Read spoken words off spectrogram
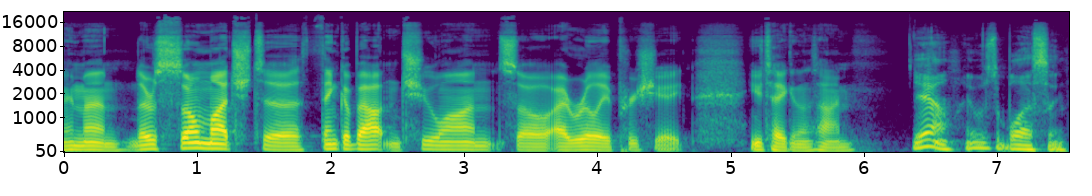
Amen. There's so much to think about and chew on, so I really appreciate you taking the time. Yeah, it was a blessing.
